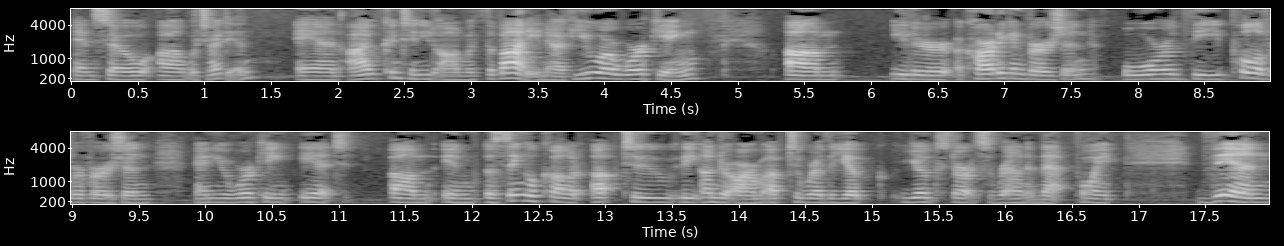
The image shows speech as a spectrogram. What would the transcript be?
And so, uh, which I did. And I continued on with the body. Now, if you are working um, either a cardigan version or the pullover version, and you're working it um, in a single color up to the underarm, up to where the yoke, yoke starts around in that point, then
